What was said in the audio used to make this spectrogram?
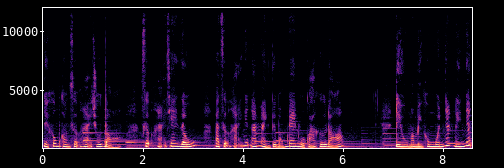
để không còn sợ hãi chối bỏ, sợ hãi che giấu và sợ hãi những ám ảnh từ bóng đen của quá khứ đó. Điều mà mình không muốn nhắc đến nhất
